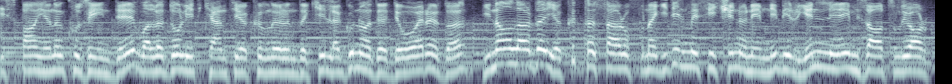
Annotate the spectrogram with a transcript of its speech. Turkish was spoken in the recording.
İspanya'nın kuzeyinde Valladolid kenti yakınlarındaki Laguna de Duero'da binalarda yakıt tasarrufuna gidilmesi için önemli bir yeniliğe imza atılıyor.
